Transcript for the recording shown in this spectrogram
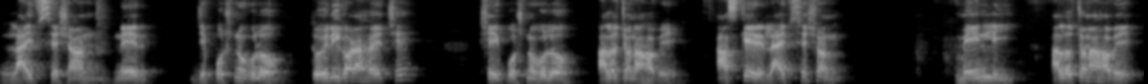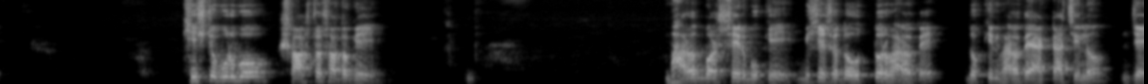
লাইভ সেশনের যে প্রশ্নগুলো তৈরি করা হয়েছে, সেই প্রশ্নগুলো আলোচনা হবে। আজকের লাইভ সেশন মেইনলি আলোচনা হবে খ্রিস্টপূর্ব ষষ্ঠ শতকে। ভারতবর্ষের বুকে, বিশেষত উত্তর ভারতে, দক্ষিণ ভারতে একটা ছিল যে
